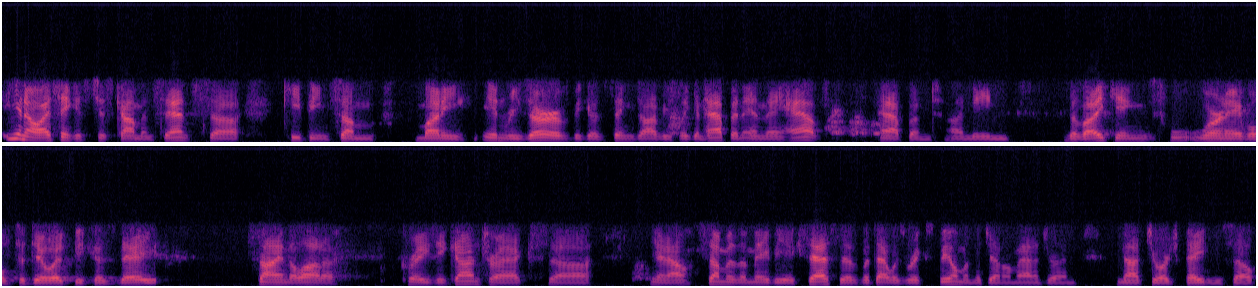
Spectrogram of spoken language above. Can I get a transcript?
You know, I think it's just common sense uh, keeping some money in reserve because things obviously can happen, and they have happened. I mean, the Vikings weren't able to do it because they signed a lot of crazy contracts. Uh, you know, some of them may be excessive, but that was Rick Spielman, the general manager, and not George Paton. So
